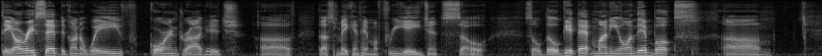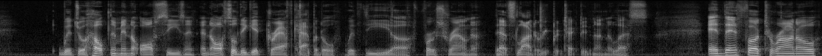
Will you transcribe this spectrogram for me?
they already said they're going to waive Goran Dragic, uh, thus making him a free agent. So so they'll get that money on their books, um, which will help them in the off season, and also they get draft capital with the uh, first rounder. That's lottery protected nonetheless. And then for Toronto,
